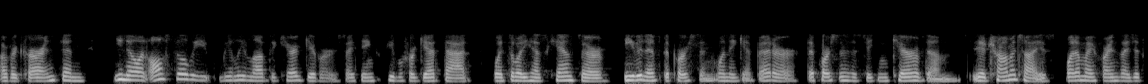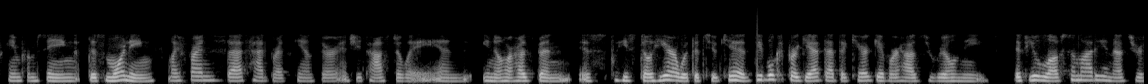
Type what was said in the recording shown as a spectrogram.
of recurrence. And you know, and also we really love the caregivers. I think people forget that when somebody has cancer, even if the person, when they get better, the person is taking care of them, they're traumatized. One of my friends I just came from seeing this morning, my friend Beth had breast cancer and she passed away. And, you know, her husband is, he's still here with the two kids. People forget that the caregiver has real needs if you love somebody and that's your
